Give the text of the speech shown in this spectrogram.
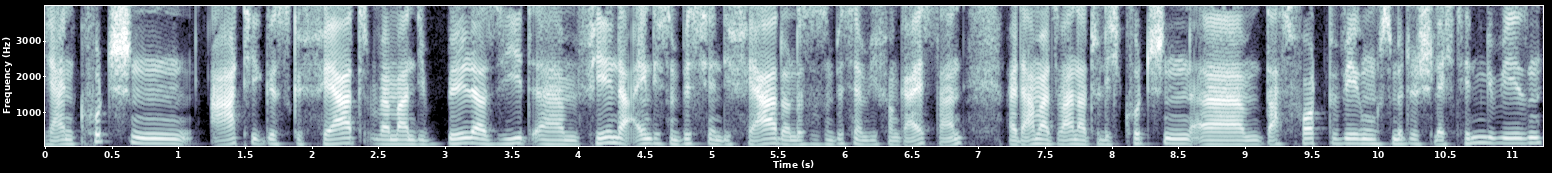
ja, ein kutschenartiges Gefährt. Wenn man die Bilder sieht, ähm, fehlen da eigentlich so ein bisschen die Pferde und das ist ein bisschen wie von Geistern, weil damals waren natürlich Kutschen ähm, das Fortbewegungsmittel schlechthin gewesen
